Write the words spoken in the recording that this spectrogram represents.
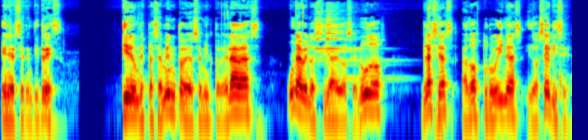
en el 73. Tiene un desplazamiento de 12.000 toneladas, una velocidad de 12 nudos, gracias a dos turbinas y dos hélices,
